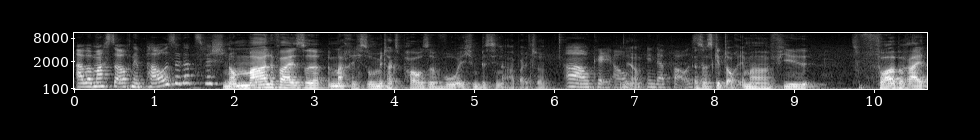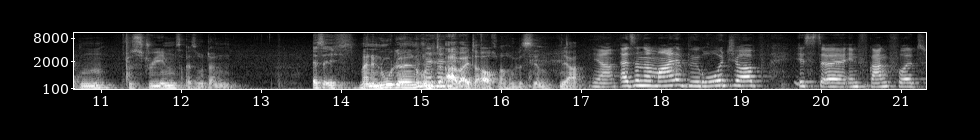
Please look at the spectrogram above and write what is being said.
Aber machst du auch eine Pause dazwischen? Normalerweise mache ich so Mittagspause, wo ich ein bisschen arbeite. Ah, okay, auch Ja. in der Pause. Also es gibt auch immer viel zu vorbereiten für Streams. Also dann esse ich meine Nudeln und arbeite auch noch ein bisschen. Ja. ja, also normaler Bürojob ist äh, in Frankfurt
